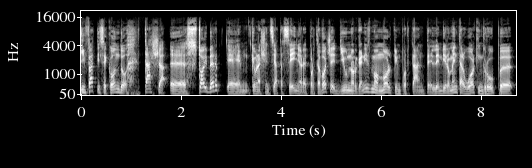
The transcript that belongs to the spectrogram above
Infatti, secondo Tasha eh, Stoiber, eh, che è una scienziata senior e portavoce di un organismo molto importante, l'Environmental Working Group eh,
